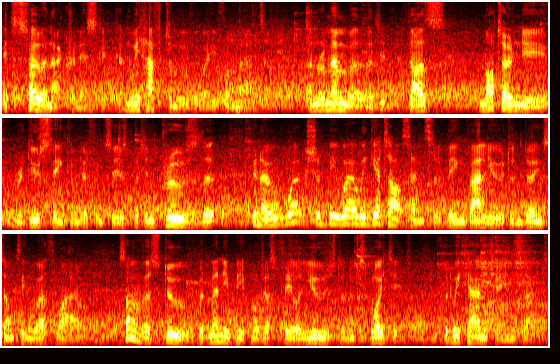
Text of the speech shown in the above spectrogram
it's so anachronistic, and we have to move away from that. And remember that it does not only reduce the income differences, but improves that, you know, work should be where we get our sense of being valued and doing something worthwhile. Some of us do, but many people just feel used and exploited. But we can change that.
